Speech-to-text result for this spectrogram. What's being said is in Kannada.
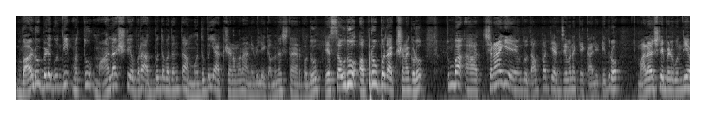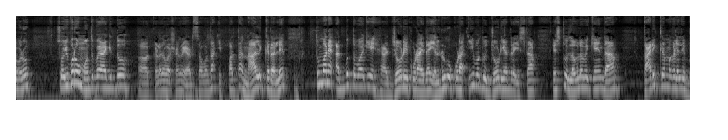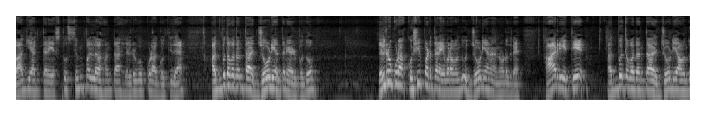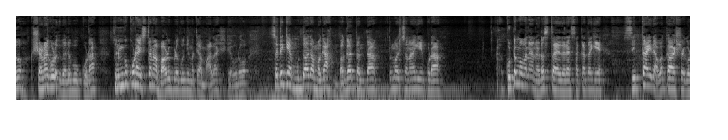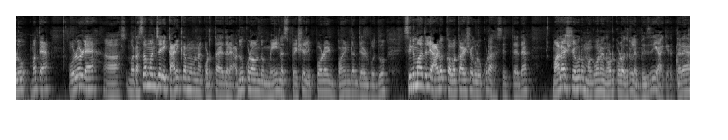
ಬಾಡು ಬೆಳಗುಂದಿ ಮತ್ತು ಮಾಲಾಶ್ರೀ ಅವರ ಅದ್ಭುತವಾದಂತಹ ಮದುವೆಯ ಕ್ಷಣವನ್ನ ನೀವಿಲ್ಲಿ ಗಮನಿಸ್ತಾ ಇರ್ಬೋದು. ಎಸ್, ಹೌದು, ಅಪರೂಪದ ಕ್ಷಣಗಳು. ತುಂಬಾ ಚೆನ್ನಾಗಿ ಒಂದು ದಾಂಪತ್ಯ ಜೀವನಕ್ಕೆ ಕಾಲಿಟ್ಟಿದ್ರು ಮಾಲಾಶ್ರೀ ಬೆಳಗುಂದಿ ಅವರು ಸೊ, ಇವರು ಮದುವೆ ಆಗಿದ್ದು ಕಳೆದ ವರ್ಷ ಅಂದರೆ ಎರಡು ಸಾವಿರದ ಇಪ್ಪತ್ತ ನಾಲ್ಕರಲ್ಲಿ ತುಂಬಾ ಅದ್ಭುತವಾಗಿ ಜೋಡಿ ಕೂಡ ಇದೆ. ಎಲ್ರಿಗೂ ಕೂಡ ಈ ಒಂದು ಜೋಡಿ ಅಂದರೆ ಇಷ್ಟ. ಎಷ್ಟು ಲವಲವಿಕೆಯಿಂದ ಕಾರ್ಯಕ್ರಮಗಳಲ್ಲಿ ಭಾಗಿಯಾಗ್ತಾರೆ ಎಷ್ಟು ಸಿಂಪಲ್ ಅಂತ ಎಲ್ರಿಗೂ ಕೂಡ ಗೊತ್ತಿದೆ. ಅದ್ಭುತವಾದಂಥ ಜೋಡಿ ಅಂತಲೇ ಹೇಳ್ಬೋದು. ಎಲ್ಲರೂ ಕೂಡ ಖುಷಿ ಪಡ್ತಾರೆ ಇವರ ಒಂದು ಜೋಡಿಯನ್ನು ನೋಡಿದ್ರೆ. ಆ ರೀತಿ ಅದ್ಭುತವಾದಂಥ ಜೋಡಿಯ ಒಂದು ಕ್ಷಣಗಳು ಇವೆಲ್ಲವೂ ಕೂಡ. ಸೊ ನಿಮಗೂ ಕೂಡ ಇಷ್ಟನ ಬಾಳು ಬೆಳಗುಂದಿ ಮತ್ತು ಮಾಲಾಶ್ರೀ ಅವರು. ಸದ್ಯಕ್ಕೆ ಮುದ್ದಾದ ಮಗ ಭಗತ್ ಅಂತ ತುಂಬ ಚೆನ್ನಾಗಿ ಕೂಡ ಕುಟುಂಬವನ್ನು ನಡೆಸ್ತಾ ಇದ್ದಾರೆ. ಸಖತ್ತಾಗಿ ಸಿಗ್ತಾ ಇದೆ ಅವಕಾಶಗಳು. ಮತ್ತು ಒಳ್ಳೊಳ್ಳೆ ರಸಮಂಜರಿ ಕಾರ್ಯಕ್ರಮವನ್ನು ಕೊಡ್ತಾ ಇದ್ದಾರೆ. ಅದು ಕೂಡ ಒಂದು ಮೇನ್ ಸ್ಪೆಷಲ್ ಇಂಪಾರ್ಟೆಂಟ್ ಪಾಯಿಂಟ್ ಅಂತ ಹೇಳ್ಬೋದು. ಸಿನಿಮಾದಲ್ಲಿ ಆಡೋಕೆ ಅವಕಾಶಗಳು ಕೂಡ ಸಿಗ್ತಾ ಇದೆ. ಮಾಲಾಶ್ರೀ ಅವರು ಮಗುವನ್ನ ನೋಡ್ಕೊಳ್ಳೋದ್ರಲ್ಲಿ ಬ್ಯುಸಿ ಆಗಿರ್ತಾರೆ.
